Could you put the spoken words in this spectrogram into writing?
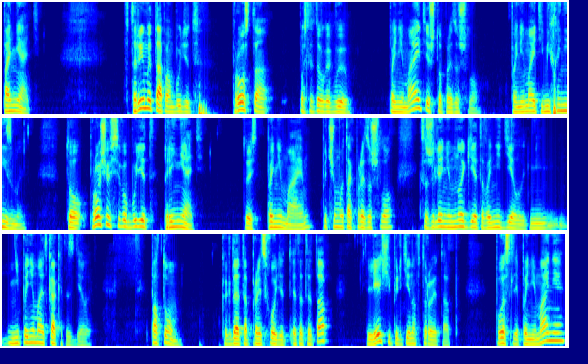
понять. Вторым этапом будет просто после того, как вы понимаете, что произошло, понимаете механизмы, то проще всего будет принять. То есть понимаем, почему так произошло. К сожалению, многие этого не делают, не, не понимают, как это сделать. Потом, когда это происходит, этот этап, легче перейти на второй этап. После понимания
